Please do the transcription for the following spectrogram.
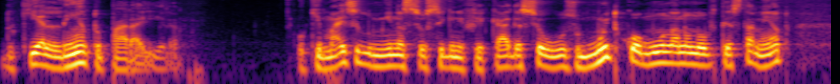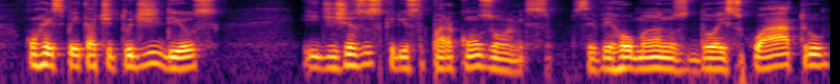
do que é lento para a ira. O que mais ilumina seu significado é seu uso muito comum lá no Novo Testamento com respeito à atitude de Deus e de Jesus Cristo para com os homens. Você vê Romanos 2, 4,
